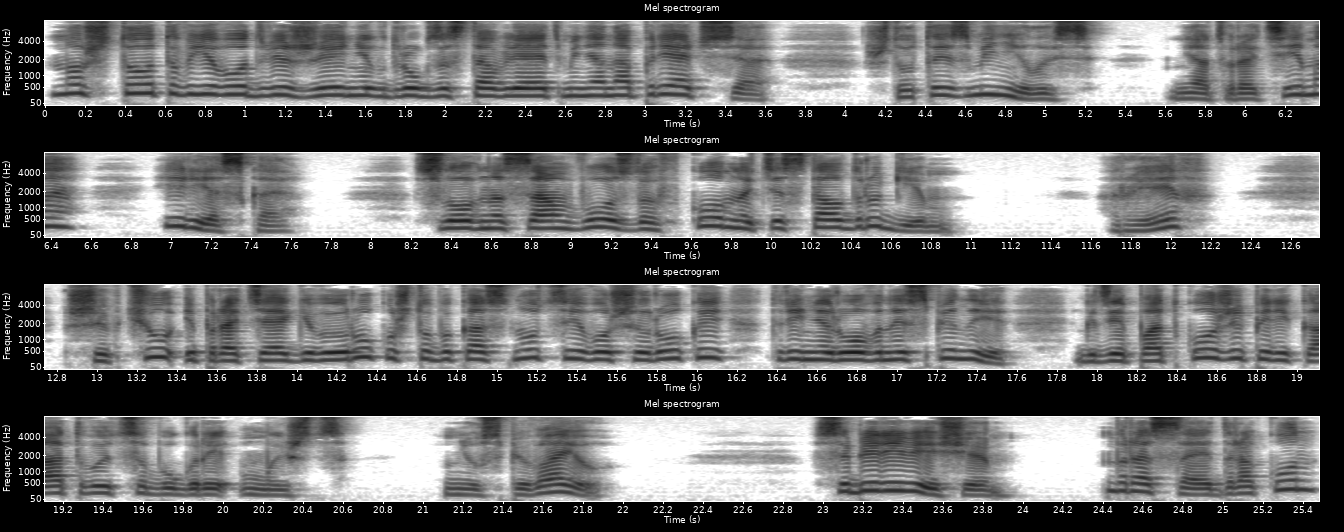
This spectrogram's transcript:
Но что-то в его движениях вдруг заставляет меня напрячься. Что-то изменилось. Неотвратимо и резко. Словно сам воздух в комнате стал другим. Рэйв? Шепчу и протягиваю руку, чтобы коснуться его широкой тренированной спины, где под кожей перекатываются бугры мышц. Не успеваю. «Собери вещи», — бросает дракон,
